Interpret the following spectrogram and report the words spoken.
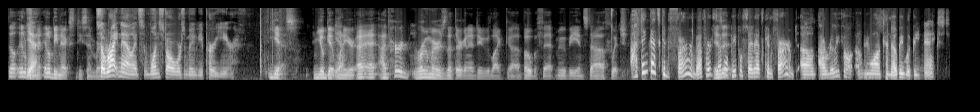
They'll, it'll Yeah. be ne- it'll be next December. So right now, it's one Star Wars movie per year. yes, and you'll get one of your. I, I, I've heard rumors that they're gonna do like a Boba Fett movie and stuff, which I think that's confirmed. I've heard several it? people say that's confirmed. Um, I really thought Obi Wan Kenobi would be next.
